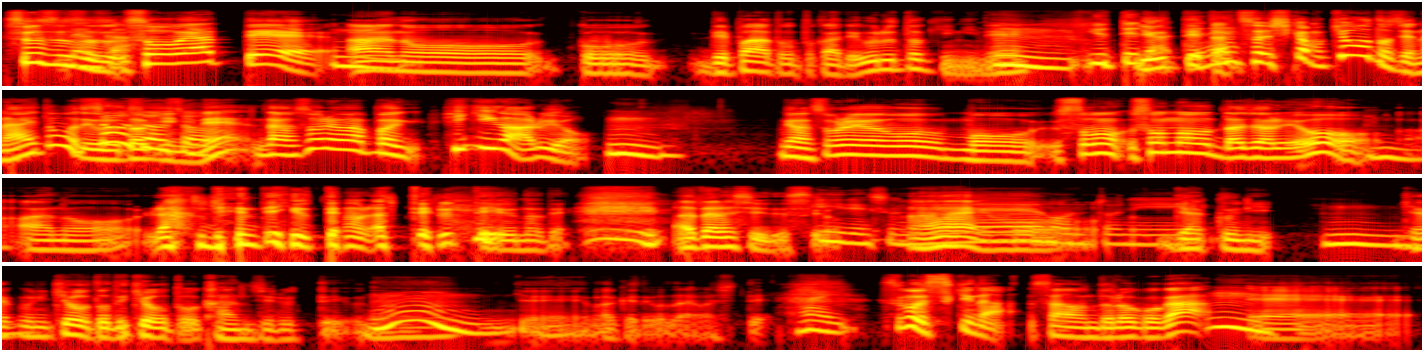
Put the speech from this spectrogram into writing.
そうそうそうそう。やって、うん。あのこうデパートとかで売る時にうね、ん、言ってた言っててた。それしかも京都じゃないとこで売る時にねだからそれはやっぱり引きがあるよ。うん。だからそれをもうそそのダジャレを、うん。あの乱電で言ってもらってるっていうので新しいですよ。いいですね。はい、本当に。逆にうん。逆に京都で京都を感じるっていううね、ん。えーわけでございましてはい。すごい好きなサウンドロゴが、うんえー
